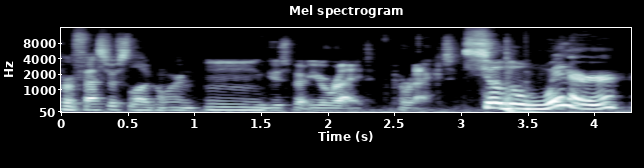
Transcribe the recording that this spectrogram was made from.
Professor Slughorn. Mm, gooseberry. You're right. Correct. So the winner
